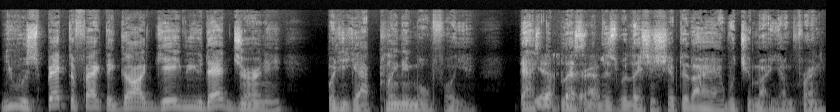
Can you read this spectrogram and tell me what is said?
you respect the fact that god gave you that journey but he got plenty more for you that's Yes, the blessing sir. of this relationship that i have with you my young friend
